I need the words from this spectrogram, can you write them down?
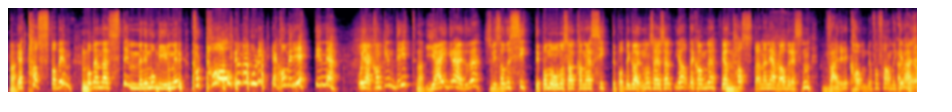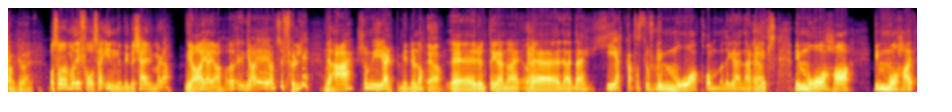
Jeg tasta det inn, og den der stemmen i mobilen min fortalte meg hvor det Jeg kom rett inn, jeg! Og jeg kan ikke en dritt. Jeg greide det. Så hvis jeg hadde sittet på noen og sagt kan jeg sitte på til Gardermoen, så hadde jeg sagt ja, det kan du. For jeg har tasta inn den jævla adressen. Verre kan det jo for faen ikke kan være. ikke være. Og så må de få seg innebygde skjermer, da. Ja, ja, ja. ja, ja, ja selvfølgelig. Det er så mye hjelpemidler nå eh, rundt det greiene her. Og det, det, er, det er helt katastrofe. Vi må komme det greiene her til livs. Vi må ha, vi må ha et,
